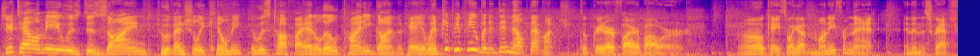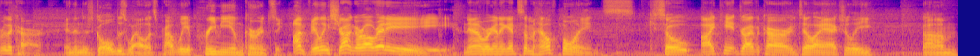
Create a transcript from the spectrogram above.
So you're telling me it was designed to eventually kill me? It was tough. I had a little tiny gun, okay? It went pew pew pew, but it didn't help that much. Let's upgrade our firepower. Okay, so I got money from that, and then the scraps for the car, and then there's gold as well. It's probably a premium currency. I'm feeling stronger already. Now we're gonna get some health points. So I can't drive a car until I actually um,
